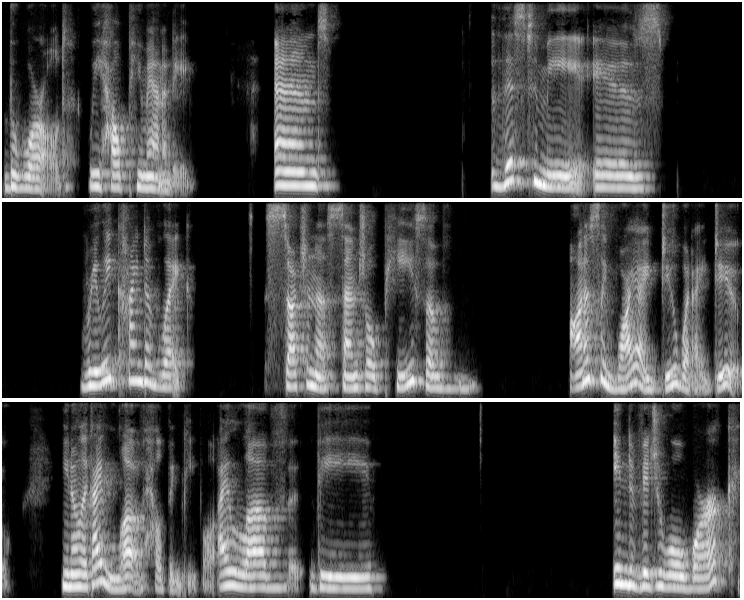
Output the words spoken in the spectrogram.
the world, we help humanity. And this to me is really kind of like such an essential piece of honestly why I do what I do. You know, like I love helping people. I love the individual work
